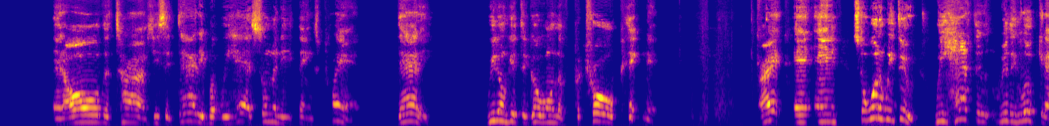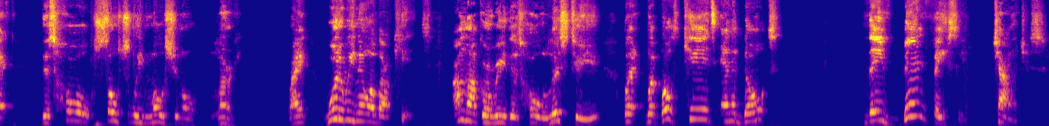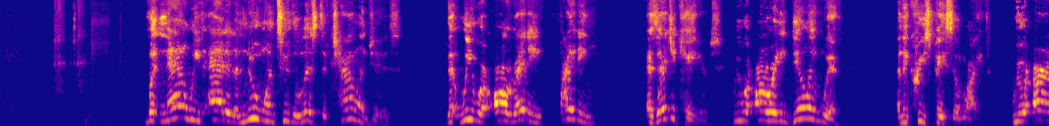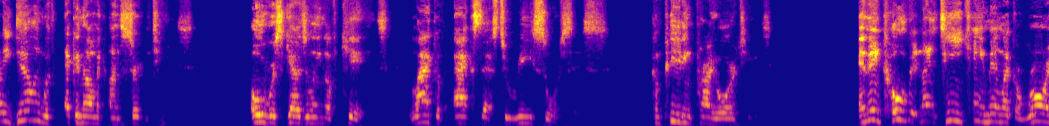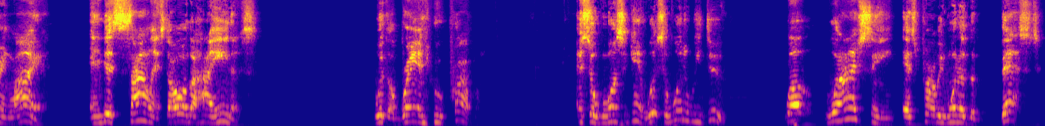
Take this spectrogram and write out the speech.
and all the times he said, Daddy, but we had so many things planned. Daddy, we don't get to go on the patrol picnic. right And, and so what do we do? We have to really look at this whole social emotional learning, right? What do we know about kids? I'm not going to read this whole list to you, but but both kids and adults, they've been facing challenges. But now we've added a new one to the list of challenges that we were already fighting as educators. We were already dealing with an increased pace of life. We were already dealing with economic uncertainties, overscheduling of kids, lack of access to resources, competing priorities. And then COVID 19 came in like a roaring lion and just silenced all the hyenas with a brand new problem. And so once again, what so what do we do? Well, what I've seen as probably one of the best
